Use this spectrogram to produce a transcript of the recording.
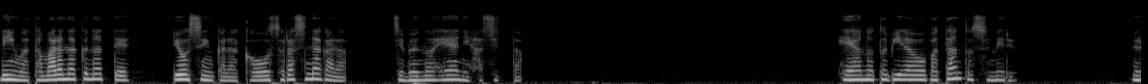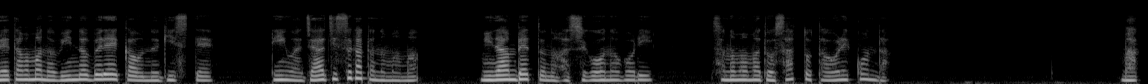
リンはたまらなくなって両親から顔をそらしながら自分の部屋に走った。部屋の扉をバタンと閉める。濡れたままのウィンドブレーカーを脱ぎ捨て、リンはジャージ姿のまま二段ベッドのはしごを登り、そのままどさっと倒れ込んだ。真っ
